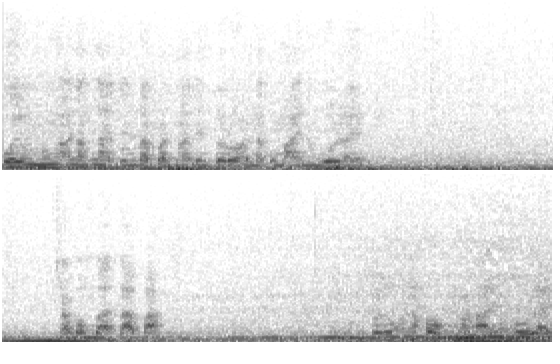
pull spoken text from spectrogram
Po yung mga anak natin, dapat natin turuan na kumain ng gulay. Sabang bata pa. Tulungan ako kumakain ng gulay.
